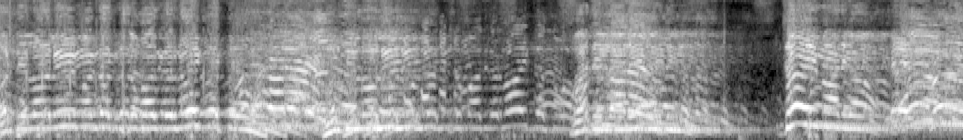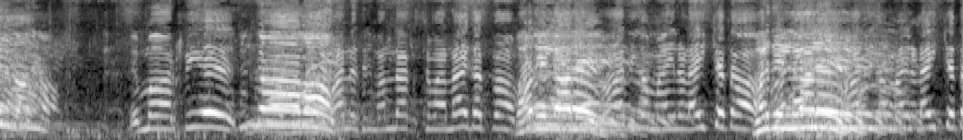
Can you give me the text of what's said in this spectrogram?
వర్దిల్లాలి మందాకృష్ణ మాది గారి నాయకత్వం వర్దిల్లాలి వర్దిల్లాలి వర్దిల్లాలి జై మాదిగా ఎంఆర్పిఎస్ శ్రీ మందాకృష్ణ నాయకత్వం. మాదిగ మహిళల ఐక్యత. వర్దిల్లాలి మాదిగ మహిళల ఐక్యత.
